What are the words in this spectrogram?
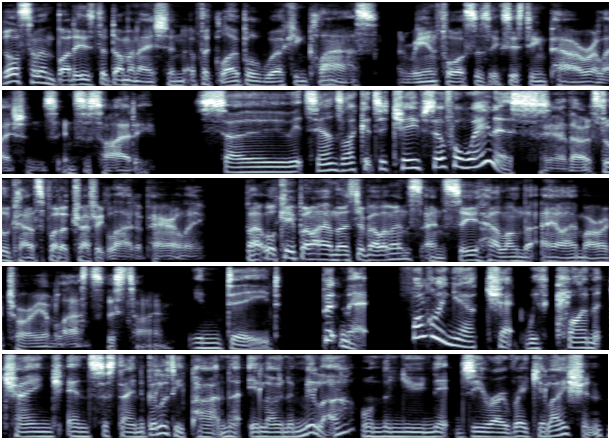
it also embodies the domination of the global working class and reinforces existing power relations in society. So it sounds like it's achieved self awareness. Yeah, though it still can't spot a traffic light, apparently. But we'll keep an eye on those developments and see how long the AI moratorium lasts this time. Indeed. But Matt, following our chat with climate change and sustainability partner Ilona Miller on the new net zero regulation,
